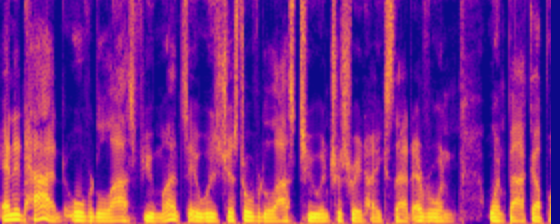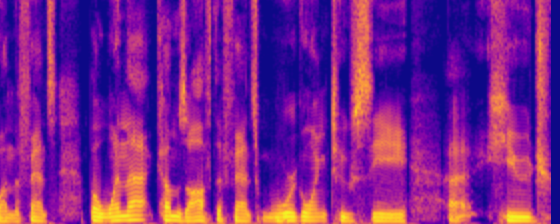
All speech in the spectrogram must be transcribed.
and it had over the last few months, it was just over the last two interest rate hikes that everyone went back up on the fence. But when that comes off the fence, we're going to see uh, huge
